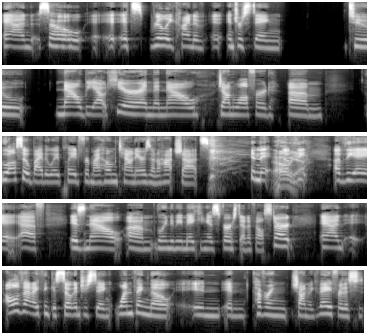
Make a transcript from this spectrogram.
And so it, it's really kind of interesting to now be out here and then now John Wolford, um, who also, by the way, played for my hometown Arizona Hotshots in the, oh, of, yeah. the of the AAF, is now um, going to be making his first NFL start. And all of that I think is so interesting. One thing though, in in covering Sean McVay for this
